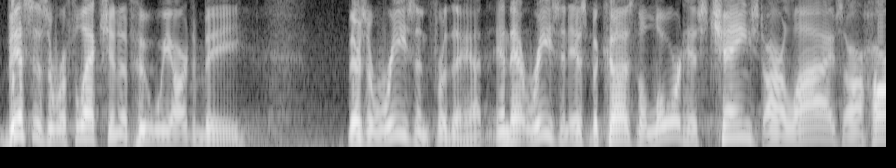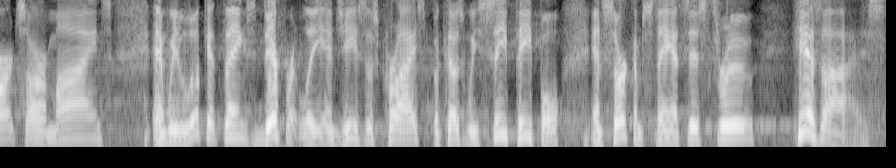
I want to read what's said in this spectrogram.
This is a reflection of who we are to be. There's a reason for that, and that reason is because the Lord has changed our lives, our hearts, our minds, and we look at things differently in Jesus Christ because we see people and circumstances through His eyes.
